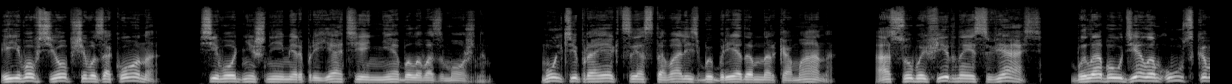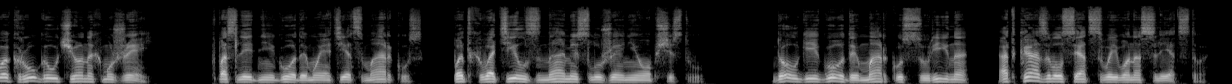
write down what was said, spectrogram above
и его всеобщего закона сегодняшнее мероприятие не было возможным. Мультипроекции оставались бы бредом наркомана, а субэфирная связь была бы уделом узкого круга ученых-мужей. В последние годы мой отец Маркус подхватил знамя служения обществу. Долгие годы Маркус Сурина отказывался от своего наследства.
